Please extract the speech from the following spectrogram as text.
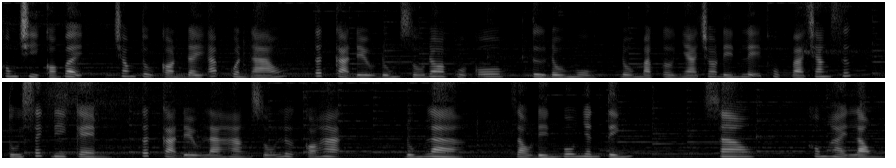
Không chỉ có vậy, trong tủ còn đầy áp quần áo, tất cả đều đúng số đo của cô, từ đồ ngủ, đồ mặc ở nhà cho đến lễ phục và trang sức, túi sách đi kèm, tất cả đều là hàng số lượng có hạn. Đúng là giàu đến vô nhân tính. Sao? Không hài lòng.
